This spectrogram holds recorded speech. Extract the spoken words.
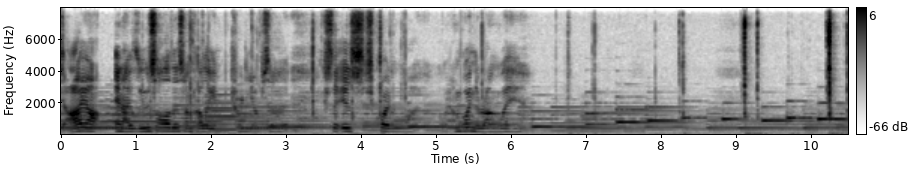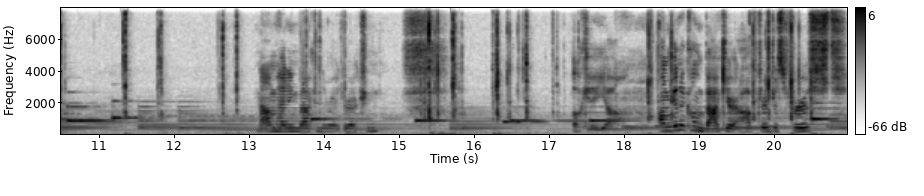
die and I lose all this, I'm probably pretty upset. Because it is quite a lot. I'm going the wrong way. Now I'm heading back in the right direction. Okay, yeah. I'm gonna come back here after, just first.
